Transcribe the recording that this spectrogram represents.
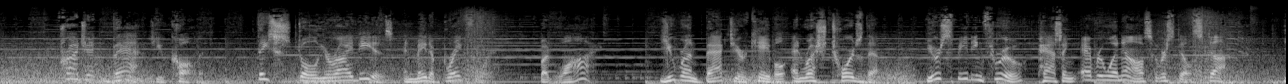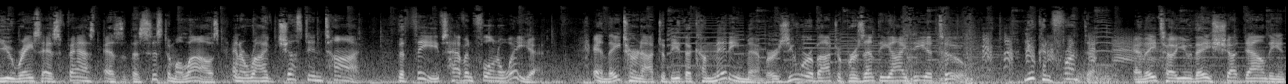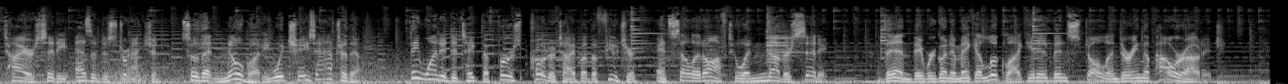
Project Bat, you call it. They stole your ideas and made a break for it. But why? You run back to your cable and rush towards them. You're speeding through, passing everyone else who are still stuck. You race as fast as the system allows and arrive just in time. The thieves haven't flown away yet. And they turn out to be the committee members you were about to present the idea to. You confront them, and they tell you they shut down the entire city as a distraction so that nobody would chase after them. They wanted to take the first prototype of the future and sell it off to another city. Then they were going to make it look like it had been stolen during the power outage.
